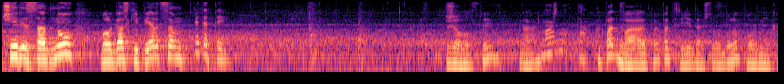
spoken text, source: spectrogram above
через одну болгарский перцем Это ты. желтый, да. Можно так. А по два, по, по три, да, чтобы было полненько.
